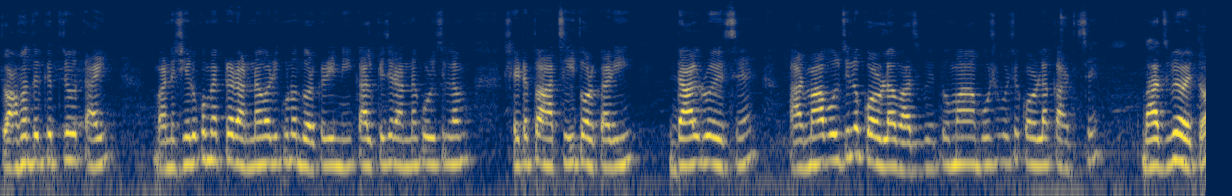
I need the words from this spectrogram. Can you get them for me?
তো আমাদের ক্ষেত্রেও তাই। মানে সেরকম একটা রান্নাবাড়ি কোনো দরকারই নেই। কালকে যে রান্না করেছিলাম, সেটা তো আছেই তরকারি। ডাল রয়েছে। আর মা বলছিল করলা ভাজবে। তো মা বসে বসে করলা কাটছে। ভাজবে হয়তো।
